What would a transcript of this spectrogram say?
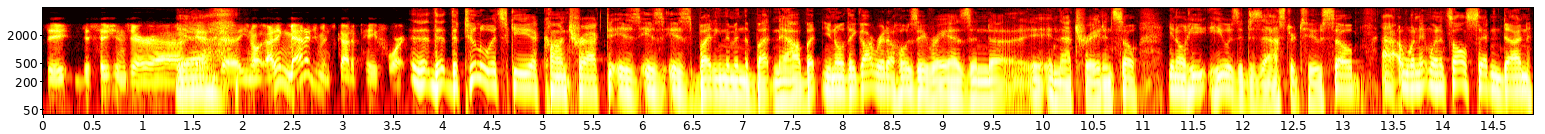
st- decisions there. Uh, Yeah. And uh, you know I think management's got to pay for it. The, the Tulowitzki uh, contract is, is is biting them in the butt now, but you know they got rid of Jose Reyes in uh, in that trade, and so you know he, he was a disaster too. So uh, when it, when it's all said and done,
